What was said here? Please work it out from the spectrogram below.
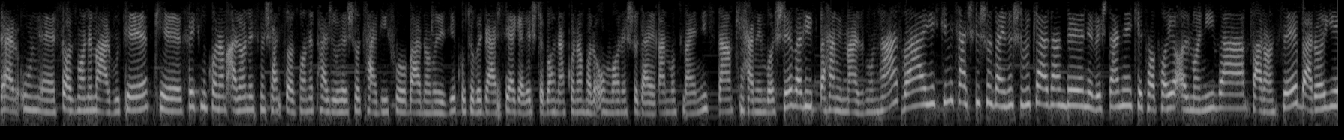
در اون سازمان مربوطه که فکر می‌کنم الان اسمش از سازمان پژوهش و تدیف و برنامه ریزی کتب درسی اگر اشتباه نکنم حالا عنوانش رو دقیقا مطمئن نیستم که همین باشه ولی به همین مضمون هست. و یک تیمی تشکیل شد و اینا شروع کردن به نوشتن کتاب های آلمانی و فرانسه برای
